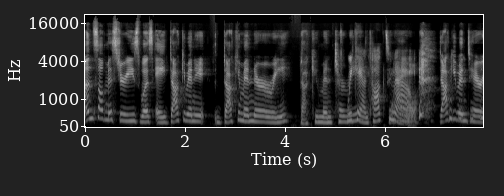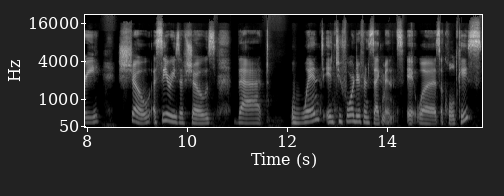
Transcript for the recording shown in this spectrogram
Unsolved Mysteries was a documentary, documentary, documentary. We can talk tonight. Wow. documentary show, a series of shows that went into four different segments. It was a cold case.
